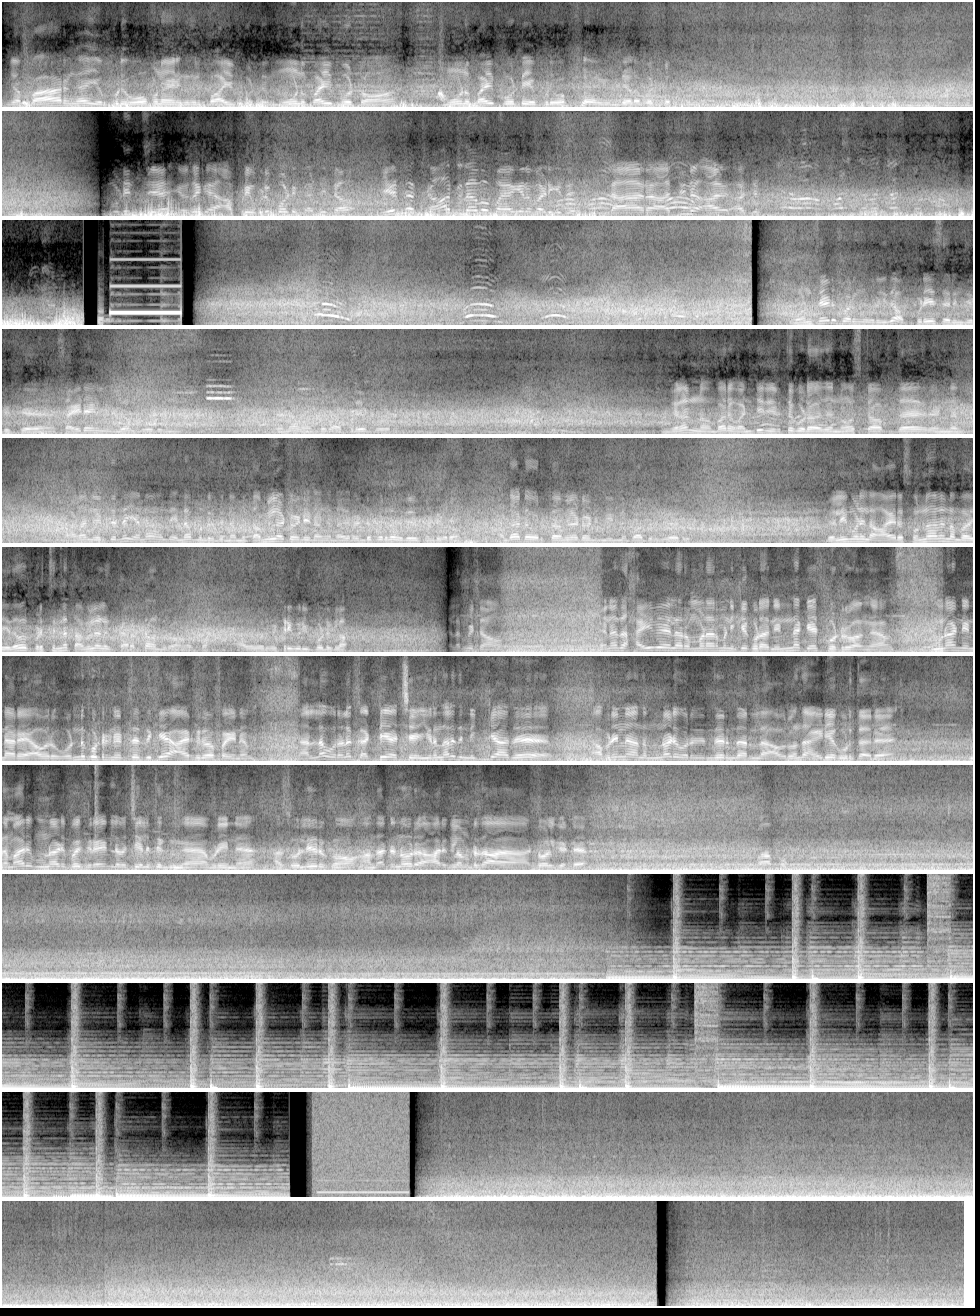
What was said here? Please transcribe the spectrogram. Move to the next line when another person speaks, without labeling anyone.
இங்கே பாருங்க எப்படி ஓப்பன் ஆகிருக்குதுன்னு பாய் போட்டு மூணு பாய் போட்டோம். மூணு பாய் போட்டு எப்படி ஓப்பன் ஆகிருக்கு இந்த இடம் மட்டும் முடிஞ்சு எதுக்கு அப்படி இப்படி போட்டு கட்டிட்டோம். என்ன காற்று தான் பயங்கரமா அடிக்குது. சார் அர்ஜுன் சைடு பாருங்கள் ஒரு இது அப்படியே சரிஞ்சிருக்கு. சைடு ஆங்கிள் தான் போதும். ஏன்னா வந்து அப்படியே போகுது இங்கெல்லாம் நான் பாருங்க வண்டி நிறுத்தக்கூடாது. நோ ஸ்டாப் த ரெண்டு ஆனால் நிறுத்தினா ஏன்னா வந்து என்ன பண்ணுறது நம்ம தமிழ்நாட்டு வண்டி நாங்கள் நாங்கள் ரெண்டு பேர் தான் உதவி பண்ணிக்கிறோம் அந்தாட்ட ஒரு தமிழ்நாட்டு வண்டி நின்று பார்த்துருக்காரு. வெளிமாநில ஆயிரம் சொன்னாலும் நம்ம ஏதோ ஒரு பிரச்சனைனா தமிழ்நாட்டுக்கு கரெக்டாக வந்துடுவாங்கப்பா அது ஒரு வெற்றி குறி போட்டுக்கலாம். கிளம்பிட்டோம். ஏன்னா அது ஹைவேல ரொம்ப நேரமாக நிற்கக்கூடாது நின்னா கேஸ் போட்டுருவாங்க. முன்னாடி நின்னாரு. அவர் ஒன்று கூட்டு நிறுத்தத்துக்கே ஆயிரத்தி ரூபா ஃபைனு நல்லா ஓரளவு கட்டியாச்சு. இருந்தாலும் இது நிற்காது அப்படின்னு அந்த முன்னாடி ஒரு இது இருந்தார்ல அவர் வந்து ஐடியா கொடுத்தாரு. இந்த மாதிரி முன்னாடி போய் கிரைண்டில் வச்சு இழுத்துக்குங்க அப்படின்னு அது சொல்லியிருக்கோம். அந்தாட்டு ஒரு ஆறு கிலோமீட்டர் தான் டோல்கேட்டு பார்ப்போம்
